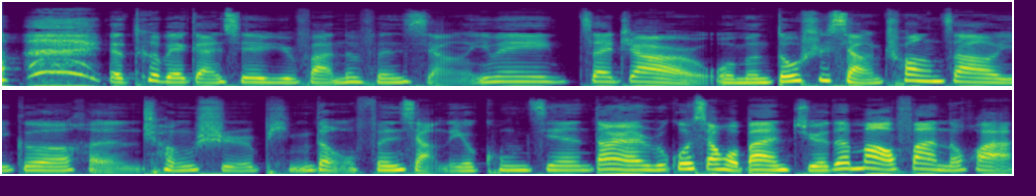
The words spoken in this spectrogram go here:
也特别感谢羽凡的分享，因为在这儿我们都是想创造一个很诚实、平等分享的一个空间。当然，如果小伙伴觉得冒犯的话，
